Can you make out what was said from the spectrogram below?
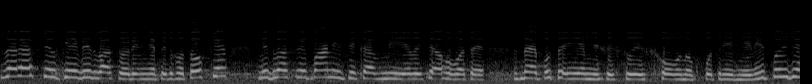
Зараз тільки від вашого рівня підготовки, від вашої пам'яті, яка вміє витягувати з найпотаємніших своїх схованок потрібні відповіді,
